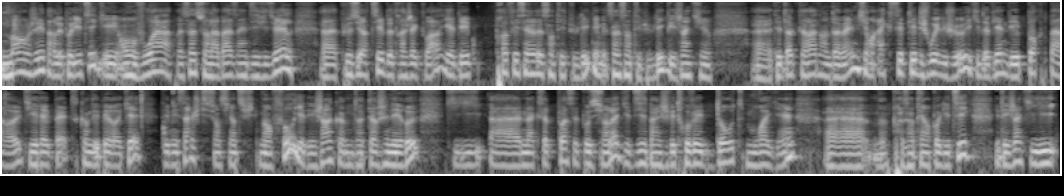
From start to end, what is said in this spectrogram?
manger par le politique et on voit après ça sur la base individuelle euh, plusieurs types de trajectoires. Il y a des professionnels de santé publique, des médecins de santé publique, des gens qui ont euh, des doctorats dans le domaine, qui ont accepté de jouer le jeu et qui deviennent des porte-paroles, qui répètent comme des perroquets des messages qui sont scientifiquement faux. Il y a des gens comme docteur Généreux qui euh, n'acceptent pas cette position-là, qui disent ben je vais trouver d'autres moyens euh, me présenter en politique. Il y a des gens qui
